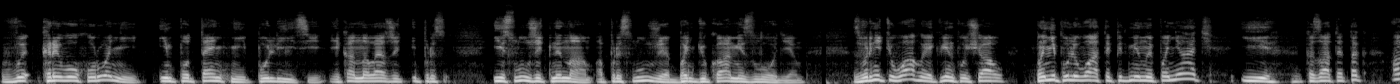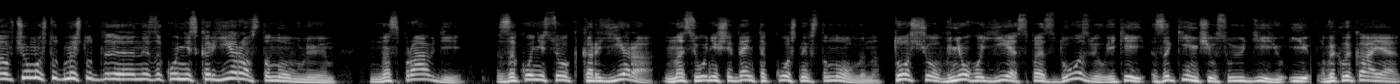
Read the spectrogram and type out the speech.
в кривоохоронній імпотентній поліції, яка належить і прис... і служить не нам, а прислужує бандюкам і злодіям. Зверніть увагу, як він почав маніпулювати підміною понять і казати: так, а в чому ж тут ми ж тут е, незаконність кар'єра встановлюємо? Насправді. Законність цього кар'єра на сьогоднішній день також не встановлена. То, що в нього є спецдозвіл, який закінчив свою дію і викликає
